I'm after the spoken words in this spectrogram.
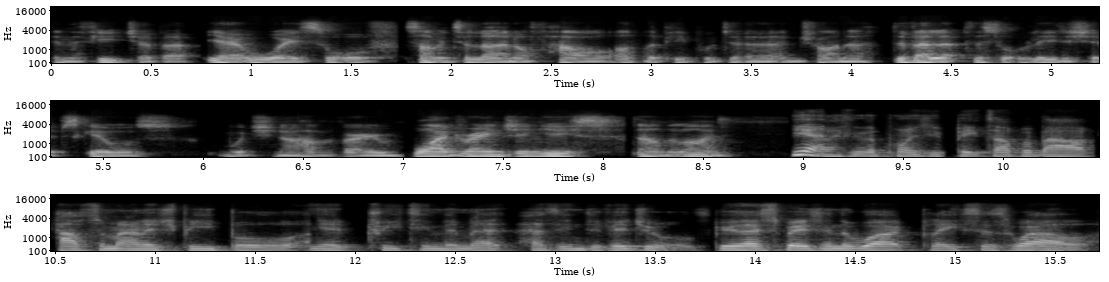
in the future. But yeah, always sort of something to learn off how other people do and trying to develop the sort of leadership skills, which you know have a very wide ranging use down the line. Yeah, I think the points you picked up about how to manage people, you know, treating them as individuals, because I suppose in the workplace as well,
